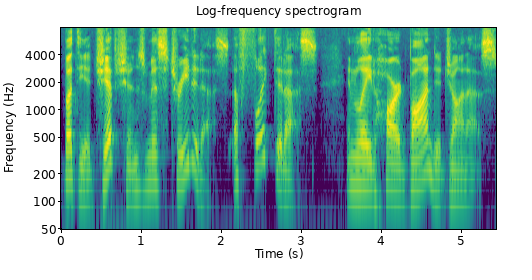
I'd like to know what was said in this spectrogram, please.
But the Egyptians mistreated us, afflicted us, and laid hard bondage on us.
